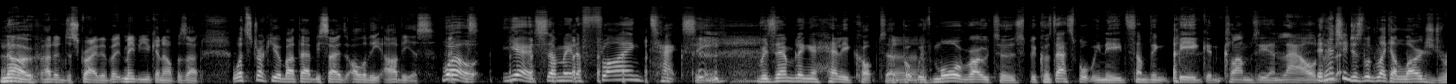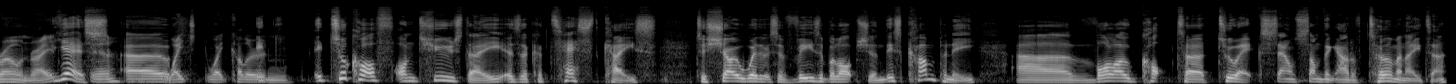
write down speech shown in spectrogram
No. how to describe it, but maybe you can help us out. What struck you about that besides all of the obvious? Well, things? yes, I mean a flying taxi resembling a helicopter, but with more rotors because that's what we need. Something big and clumsy and loud. it and- actually just looked like a large drone, right? Yes, Yeah. uh, white white colored it, and it took off on Tuesday as a test case to show whether it's a feasible option. This company, uh, Volocopter 2X, sounds something out of Terminator,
